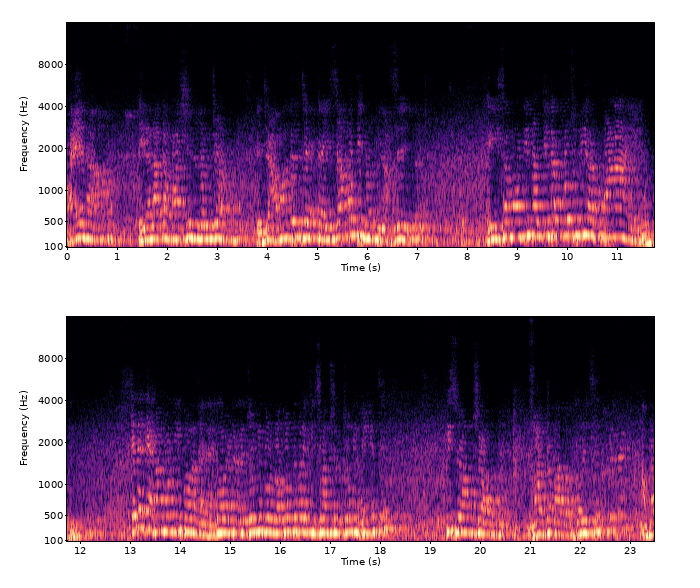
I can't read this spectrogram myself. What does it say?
ভাইয়েরা, এই এলাকাবাসীর লোকজন এই যে আমাদের যে একটা ইসামতি নদী আছে, এই ইসামতি নদীটা কচুরি আর পানায় ভর্তি। এটাকে এখন নদী বলা যায় না। তো এটাকে জমি বলল, বলতে পারে কিছু অংশ জমি হয়ে গেছে, কিছু অংশ নর্দমা রয়েছে। আমরা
